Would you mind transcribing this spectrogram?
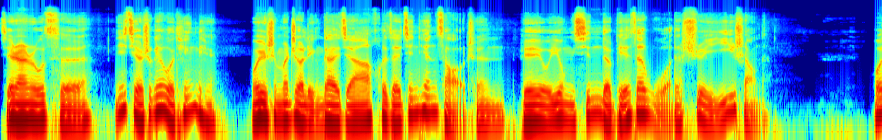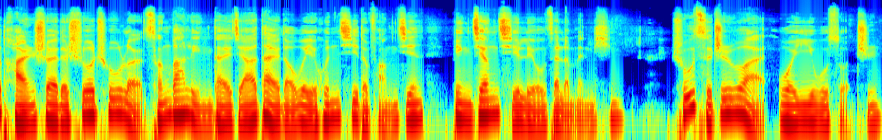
既然如此，你解释给我听听。为什么这领带夹会在今天早晨别有用心地别在我的睡衣上呢？我坦率地说出了曾把领带夹带到未婚妻的房间，并将其留在了门厅。除此之外，我一无所知。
